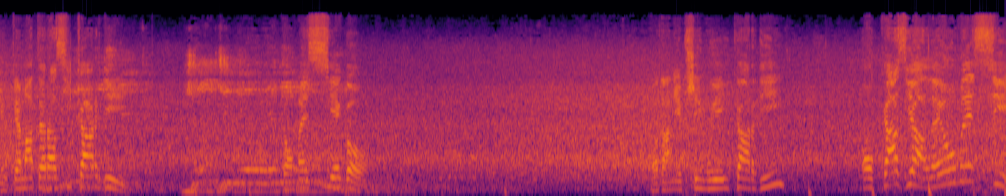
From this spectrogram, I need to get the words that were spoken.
Piłkę ma teraz Icardi. Do Messiego. Podanie przyjmuje Icardi. Okazja, Leo Messi.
